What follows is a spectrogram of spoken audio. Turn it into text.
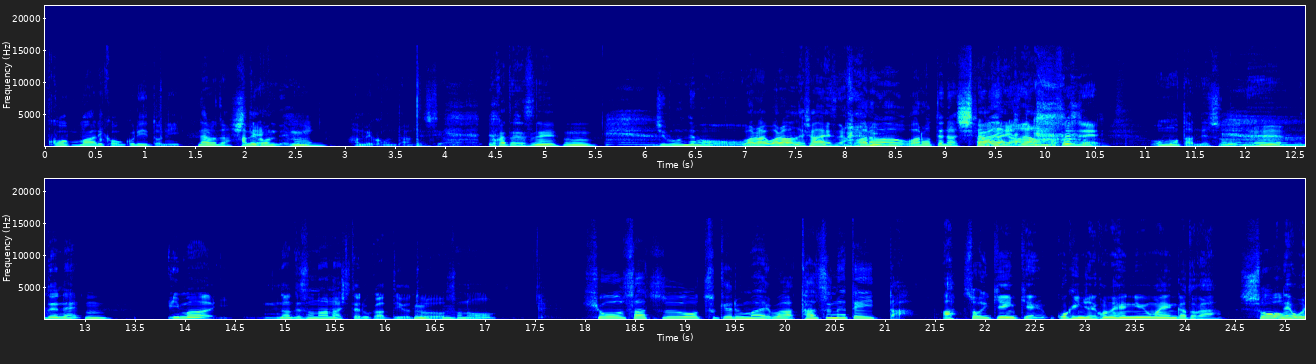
こ周りコンクリートになるほど。はめ込んで、うん。はめ込んだんですよ。よかったですね。うん。自分でも笑笑わないしゃないですね。笑笑ってなしゃないな。思ってね思ったんです。ね、でね、うん、今なんでそんな話してるかっていうと、うんうん、その表札をつける前は訪ねていった。あそう一軒一軒ご近所にこの辺にうまへんかとかそうねお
